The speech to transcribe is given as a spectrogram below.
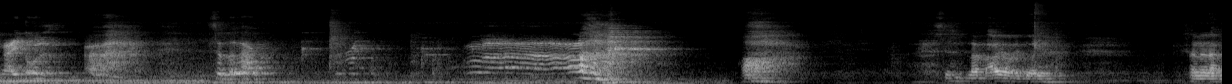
Mga idol. Ah, isa na lang. Ah. Ah. Isa lang tayo, idol. Isa na lang.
